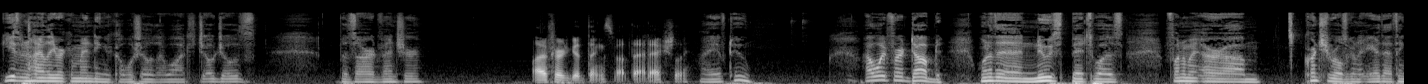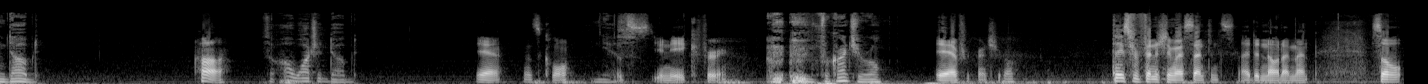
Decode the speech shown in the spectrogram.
He's been highly recommending a couple shows I watched. JoJo's Bizarre Adventure. I've heard good things about that actually. I have too. I'll wait for it dubbed. One of the news bits was Fundament or um, Crunchyroll's going to air that thing dubbed, Huh. so I'll watch it dubbed. Yeah, that's cool. Yes, It's unique for for Crunchyroll. Yeah, for Crunchyroll. Thanks for finishing my sentence. I didn't know what I meant. So,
